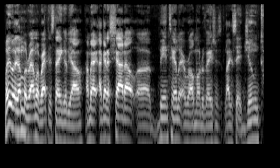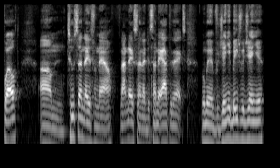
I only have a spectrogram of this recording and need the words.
But anyway, I'm gonna, I'm gonna wrap this thing up, y'all. I, mean, I, I got to shout out uh, Ben Taylor at Raw Motivations. Like I said, June 12th, um, two Sundays from now, not next Sunday, the Sunday after next, we'll be in Virginia Beach, Virginia,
